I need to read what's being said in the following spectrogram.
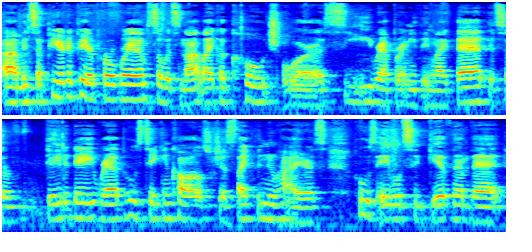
Um, it's a peer-to-peer program, so it's not like a coach or a CE rep or anything like that. It's a day-to-day rep who's taking calls, just like the new hires, who's able to give them that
